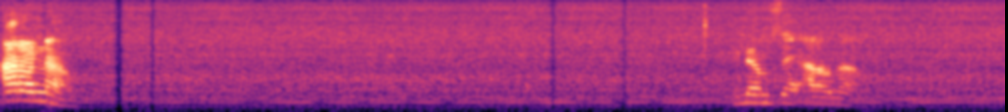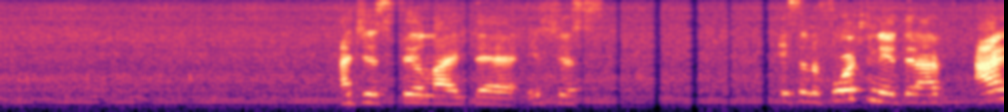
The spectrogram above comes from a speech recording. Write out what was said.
I don't know. You know what I'm saying? I don't know. I just feel like that it's just it's unfortunate that I I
